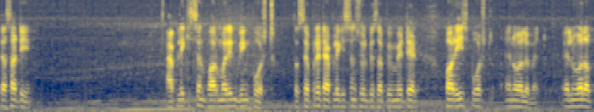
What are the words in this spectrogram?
त्यासाठी application for marine wing post तर separate applications will be submitted for each post envelope envelope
